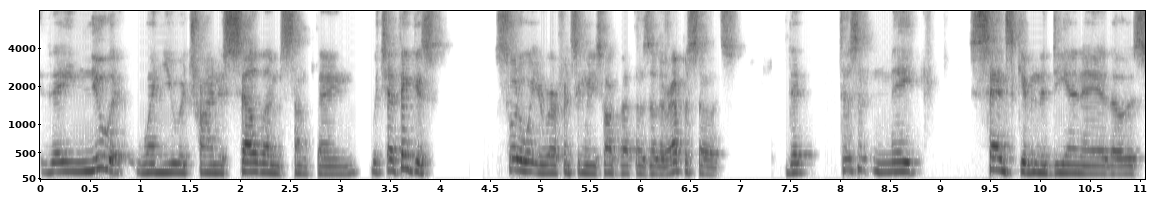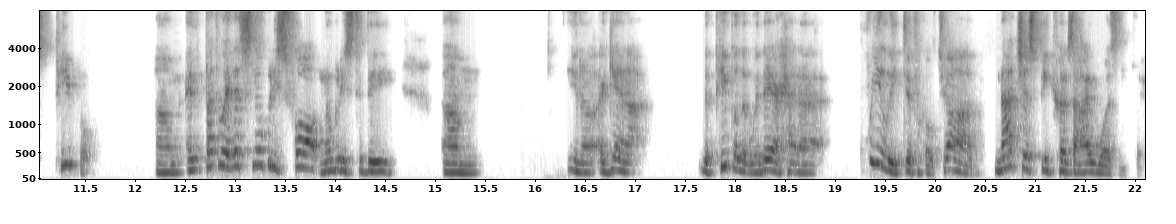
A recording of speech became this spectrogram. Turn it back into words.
they knew it when you were trying to sell them something, which I think is sort of what you're referencing when you talk about those other episodes, that doesn't make sense given the DNA of those people. Um, and by the way, that's nobody's fault. Nobody's to be, um, you know, again, I- the people that were there had a really difficult job, not just because I wasn't there,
